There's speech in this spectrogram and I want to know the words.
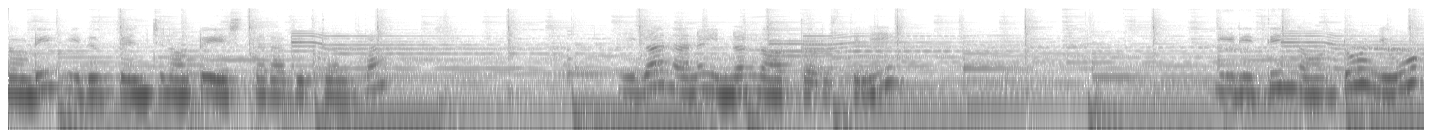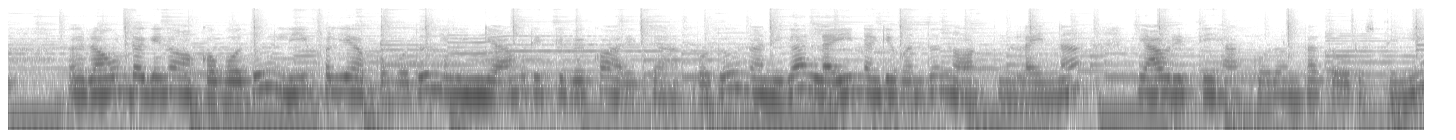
ನೋಡಿ, ಇದು ಫ್ರೆಂಚ್ ನೋಟು ಎಷ್ಟು ಥರ ಬಿತ್ತು ಅಂತ. ಈಗ ನಾನು ಇನ್ನೊಂದು ನಾಟ್ ತೋರಿಸ್ತೀನಿ. ಈ ರೀತಿ ನೋಟು ನೀವು ರೌಂಡಾಗೇನೂ ಹಾಕೋಬೋದು ಲೀಫಲ್ಲಿ ಹಾಕೋಬೋದು, ನೀವು ಹಿಂಗೆ ಯಾವ ರೀತಿ ಬೇಕೋ ಆ ರೀತಿ ಹಾಕ್ಬೋದು. ನಾನೀಗ ಲೈನಾಗೆ ಬಂದು ನಾಟ್ ಲೈನ್ನ ಯಾವ ರೀತಿ ಹಾಕ್ಬೋದು ಅಂತ ತೋರಿಸ್ತೀನಿ.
